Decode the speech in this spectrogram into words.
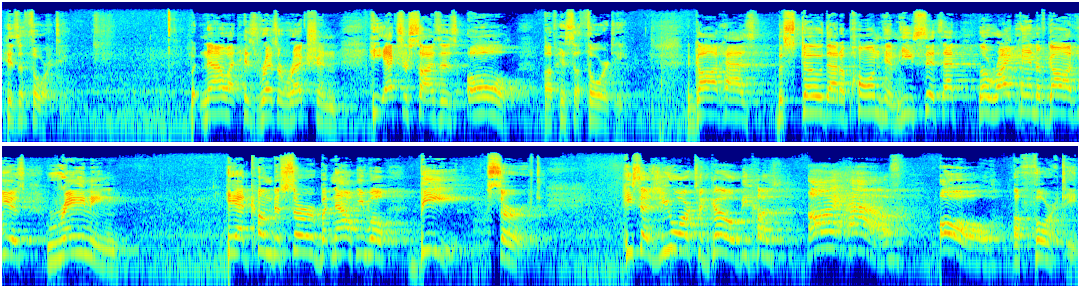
his authority. But now at his resurrection, he exercises all of his authority. God has bestowed that upon him. He sits at the right hand of God. He is reigning. He had come to serve, but now he will be served. He says, You are to go because I have all authority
